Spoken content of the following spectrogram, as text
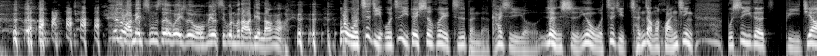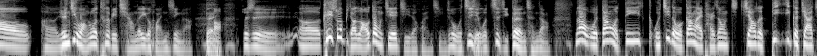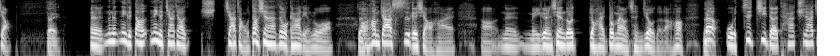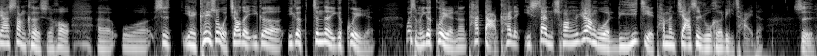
那时候我还没出社会，所以我没有吃过那么大的便当啊。那，我自己我自己对社会资本的开始有认识，因为我自己成长的环境不是一个比较呃人际网络特别强的一个环境啦。对，啊，就是呃可以说比较劳动阶级的环境，就是我自己我自己个人成长。那我当我第一，我记得我刚来台中教的第一个家教，对。呃，那个那个到那个家教家长，我到现在都有跟他联络哦。对哦，他们家四个小孩啊，那每一个人现在都都还都蛮有成就的了哈。对那我只记得他去他家上课的时候，呃，我是也可以说我教的一个一个真的一个贵人。为什么一个贵人呢？他打开了一扇窗，让我理解他们家是如何理财的。是。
